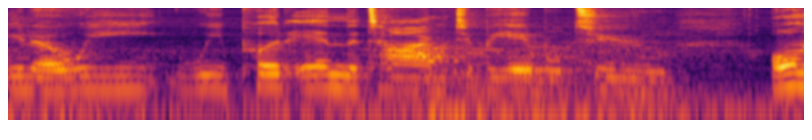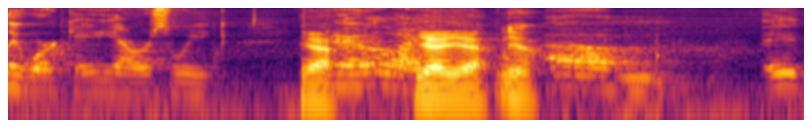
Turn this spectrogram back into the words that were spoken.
You know, we we put in the time to be able to only work 80 hours a week. Yeah. You know, like, yeah, yeah. Yeah, Um, it,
